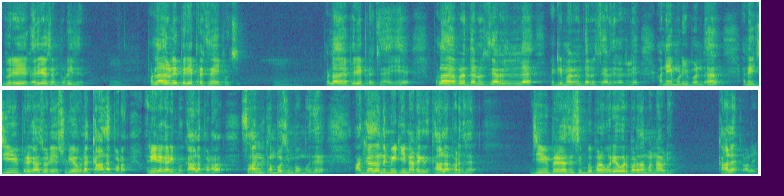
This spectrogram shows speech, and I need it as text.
இவர் கதிரேசன் ம். பொல்லாதவங்களே பெரிய பிரச்சனை ஆகி போச்சு. பொல்லாதவே பெரிய பிரச்சனை ஆகி பொல்லாத அப்புறம் தனுஷ் சேரதில்லை வெற்றிமாறன் தனுஷ் சேரதில்லைன்னு சொல்லி அன்னையை முடிவு பண்ணேன் அன்னைக்கு ஜிவி பிரகாஷோடைய ஸ்டுடியோவில் காலப்படம் ரீ ரெக்கார்டிங் காலப்படம் சாங் கம்போசிங் போகும்போது அங்கே தான் இந்த மீட்டிங் நடக்குது காலப்படத்தில் ஜிவி பிரகாஷ் சிம்பு படம் ஒரே ஒரு படம் தான் பண்ணாப்படி காலை. காலை.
